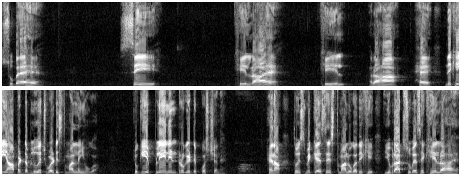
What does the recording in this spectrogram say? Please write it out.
सुबह है, से खेल रहा है? खेल रहा है। देखिए यहाँ पर डब्ल्यू एच वर्ड इस्तेमाल नहीं होगा क्योंकि ये प्लेन इंट्रोगेटिव क्वेश्चन है। हाँ। है ना? तो इसमें कैसे इस्तेमाल होगा? देखिए युवराज सुबह से खेल रहा है।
